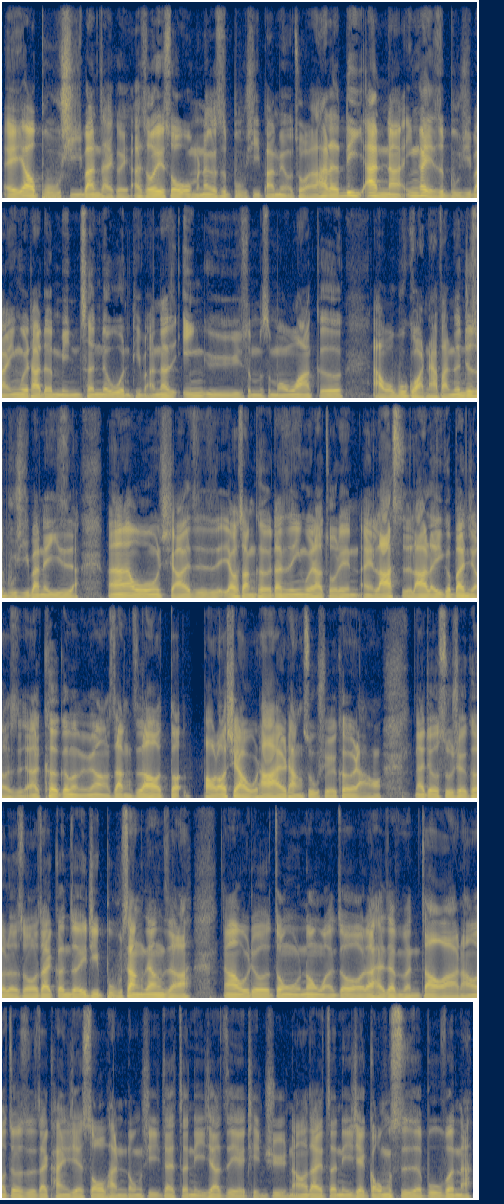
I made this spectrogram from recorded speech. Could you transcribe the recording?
哎、要补习班才可以啊，所以说我们那个是补习班没有错啦，它的立案呢、应该也是补习班，因为它的名称的问题吧，那是英语什么什么哇哥啊，我不管啦，反正就是补习班的意思啊。啊我小孩子是要上课，但是因为他昨天哎、拉屎拉了一个半小时啊，课根本没办法上，之后到跑到下午他还有堂数学课，然后那就数学课的时候再跟着一起补上这样子啊。那我就中午弄完之后，他还在本照啊，然后就是在看一些收盘的东西，再整理一下自己的情绪，然后再整理一下些公式的部分呐、啊，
